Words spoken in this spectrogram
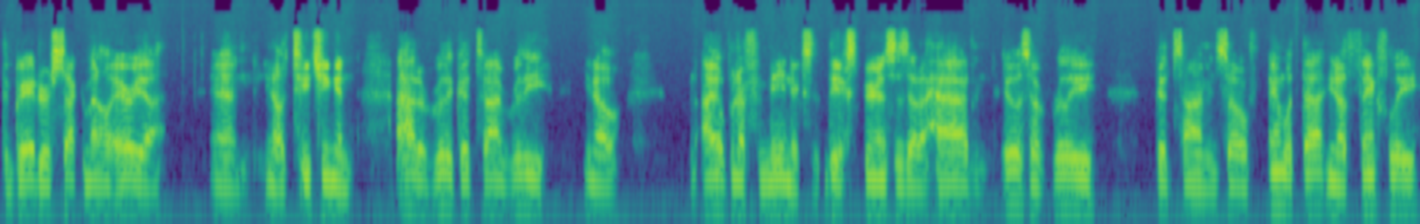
the greater Sacramento area and, you know, teaching. And I had a really good time, really, you know, an eye opener for me and ex- the experiences that I had. And it was a really good time. And so, and with that, you know, thankfully,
